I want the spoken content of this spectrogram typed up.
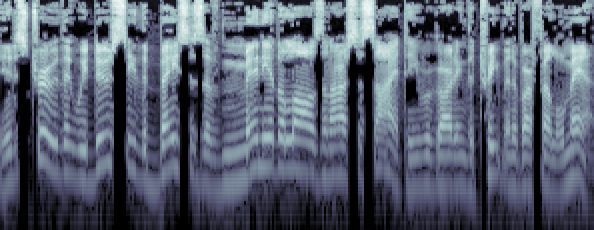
It is true that we do see the basis of many of the laws in our society regarding the treatment of our fellow man.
